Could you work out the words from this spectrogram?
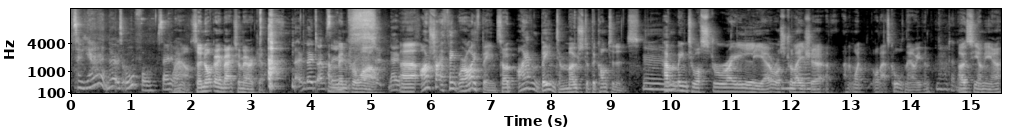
So yeah, no, it was awful. So anyway, Wow. So not going back to America. no, no time haven't soon. been for a while. No. Uh, I was trying to think where I've been. So I haven't been to most of the continents. Hmm. Haven't been to Australia or Australasia. I don't know what, what that's called now, even. No, I don't know. Oceania.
